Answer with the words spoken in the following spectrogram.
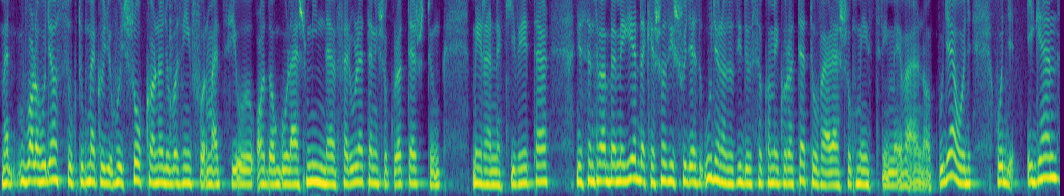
mert valahogy azt szoktuk meg, hogy, hogy sokkal nagyobb az információ adagolás minden felületen, és akkor a testünk miért ennek kivétel. De szerintem ebben még érdekes az is, hogy ez ugyanaz az időszak, amikor a tetoválások mainstreamé válnak, ugye? Hogy, hogy igen.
